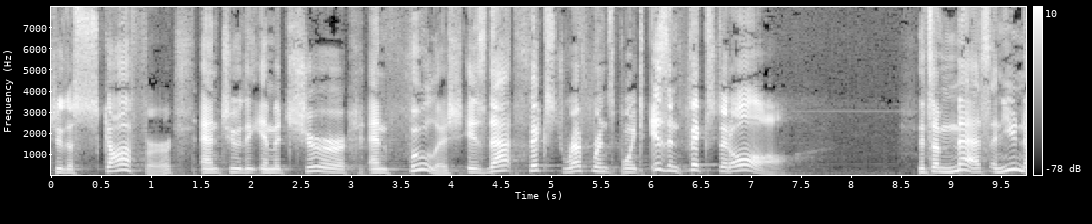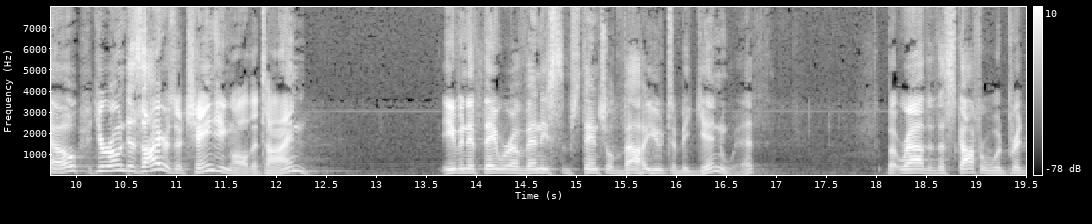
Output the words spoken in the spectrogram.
to the scoffer and to the immature and foolish is that fixed reference point isn't fixed at all. It's a mess, and you know your own desires are changing all the time, even if they were of any substantial value to begin with. But rather, the scoffer would pre-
